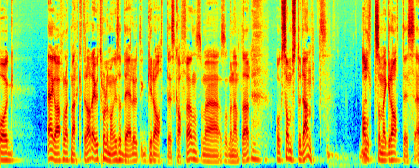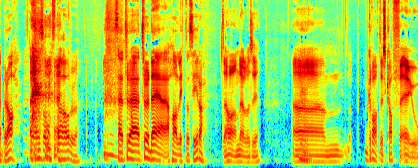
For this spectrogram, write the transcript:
Og jeg har i hvert fall lagt merke til det. Det er utrolig mange som deler ut gratis kaffe, som jeg, som jeg nevnte her. Og som student Alt som er gratis, er bra. Ja, sant, der har du det. Så jeg tror, jeg tror det har litt å si, da. Det har en del å si. Eh, Gratis kaffe er jo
